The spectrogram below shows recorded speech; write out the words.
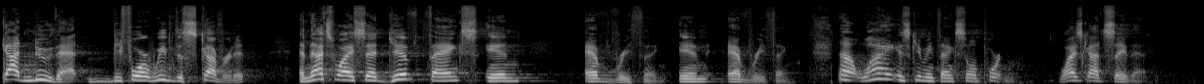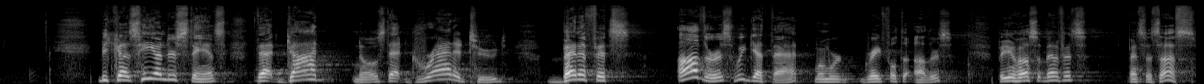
God knew that before we've discovered it. And that's why I said, give thanks in everything. In everything. Now, why is giving thanks so important? Why does God say that? Because He understands that God knows that gratitude benefits others. We get that when we're grateful to others. But you know who else it benefits? It benefits us.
